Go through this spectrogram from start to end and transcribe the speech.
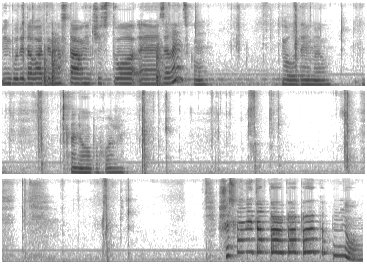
він буде давати наставничество е, Зеленському Володимиру. На нього похоже. Щось вони там по, по, по, по, ну,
